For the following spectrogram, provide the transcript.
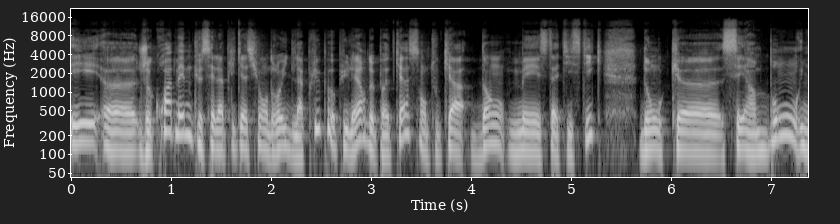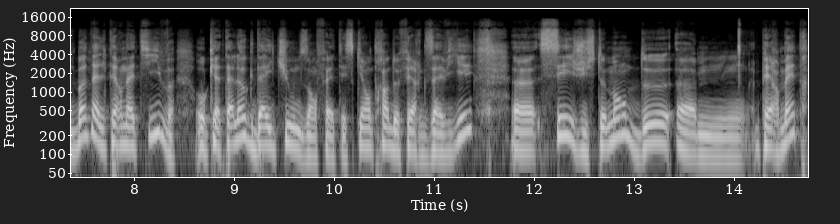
Et euh, je crois même que c'est l'application Android la plus populaire de podcast, en tout cas dans mes statistiques. Donc euh, c'est un bon, une bonne alternative au catalogue d'iTunes en fait. Et ce qu'est en train de faire Xavier, euh, c'est justement de permettre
